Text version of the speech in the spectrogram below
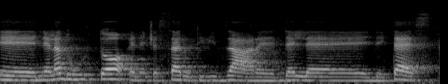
E nell'adulto è necessario utilizzare delle, dei test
